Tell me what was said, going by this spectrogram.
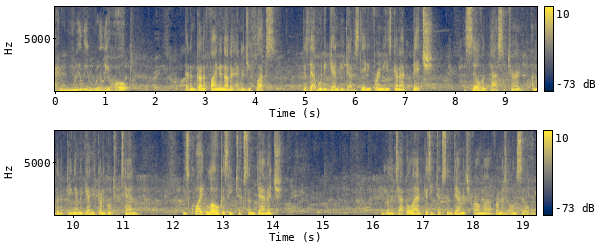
I really, really hope that I'm going to find another energy flux. Because that would again be devastating for him. He's going to pitch a Sylvan past the turn. I'm going to ping him again. He's going to go to 10. He's quite low because he took some damage. I'm going to tap a land because he took some damage from uh, from his own Sylvan.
